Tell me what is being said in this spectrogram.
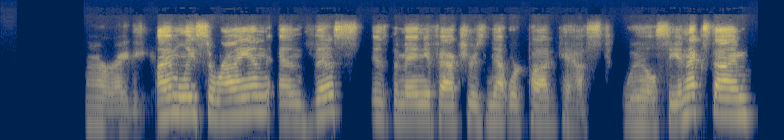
All righty. I'm Lisa Ryan, and this is the Manufacturers Network podcast. We'll see you next time.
